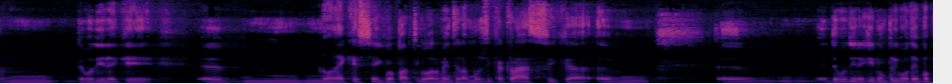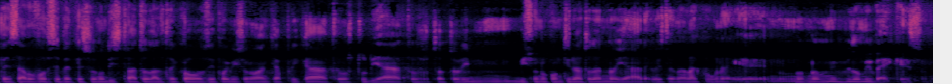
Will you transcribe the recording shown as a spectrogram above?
mm, devo dire che eh, non è che segua particolarmente la musica classica, ehm, eh, devo dire che in un primo tempo pensavo forse perché sono distratto da altre cose, poi mi sono anche applicato, ho studiato, sono stato lì, mi sono continuato ad annoiare, questa è una lacuna che non, non, non, non mi becca. Insomma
